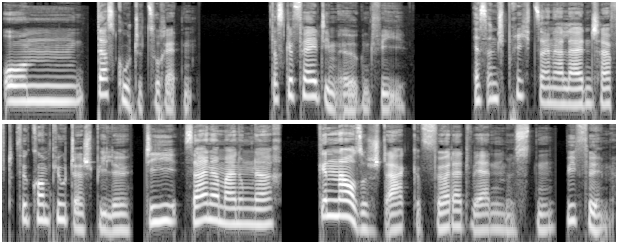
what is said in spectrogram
um das Gute zu retten. Das gefällt ihm irgendwie. Es entspricht seiner Leidenschaft für Computerspiele, die, seiner Meinung nach, genauso stark gefördert werden müssten wie Filme.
